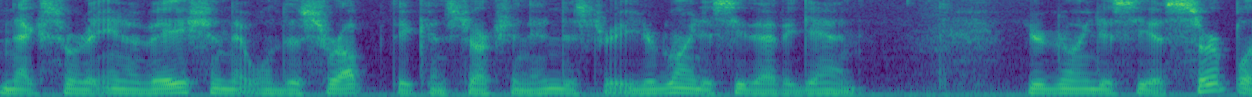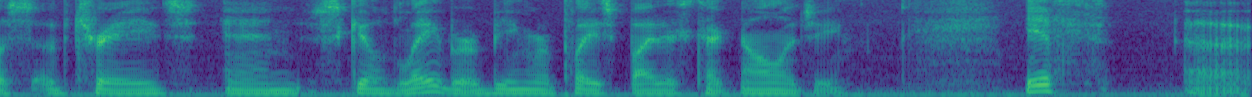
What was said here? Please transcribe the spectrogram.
next sort of innovation that will disrupt the construction industry, you're going to see that again you're going to see a surplus of trades and skilled labor being replaced by this technology. If uh,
